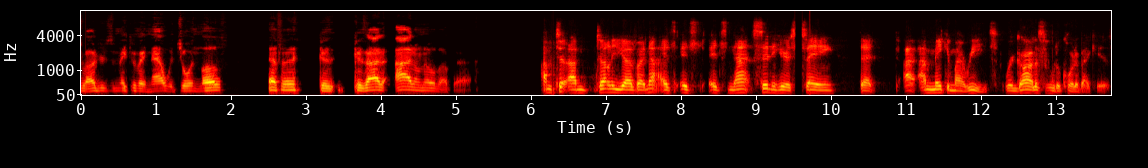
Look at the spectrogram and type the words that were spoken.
Rodgers is making right now with Jordan Love, Fa, because I I don't know about that. I'm t- I'm telling you guys right now, it's it's it's not sitting here saying that I, I'm making my reads, regardless of who the quarterback is.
